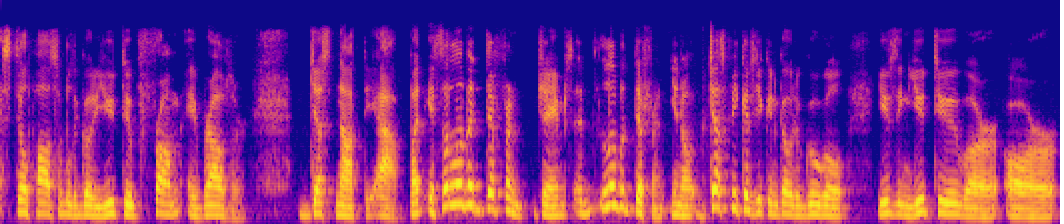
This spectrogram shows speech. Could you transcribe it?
still possible to go to YouTube from a browser, just not the app. But it's a little bit different, James. A little bit different. You know, just because you can go to Google using YouTube or or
